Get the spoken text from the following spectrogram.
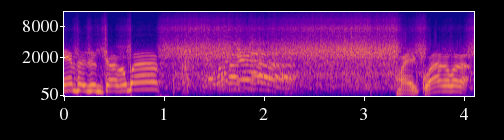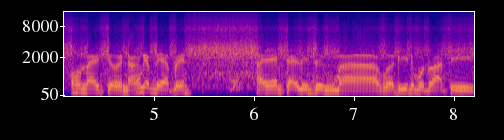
em thời dừng chào các bác. May quá các bác ạ. Hôm nay trời nắng đẹp đẹp lên. Anh em chạy lên rừng mà vừa đi được một đoạn thì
